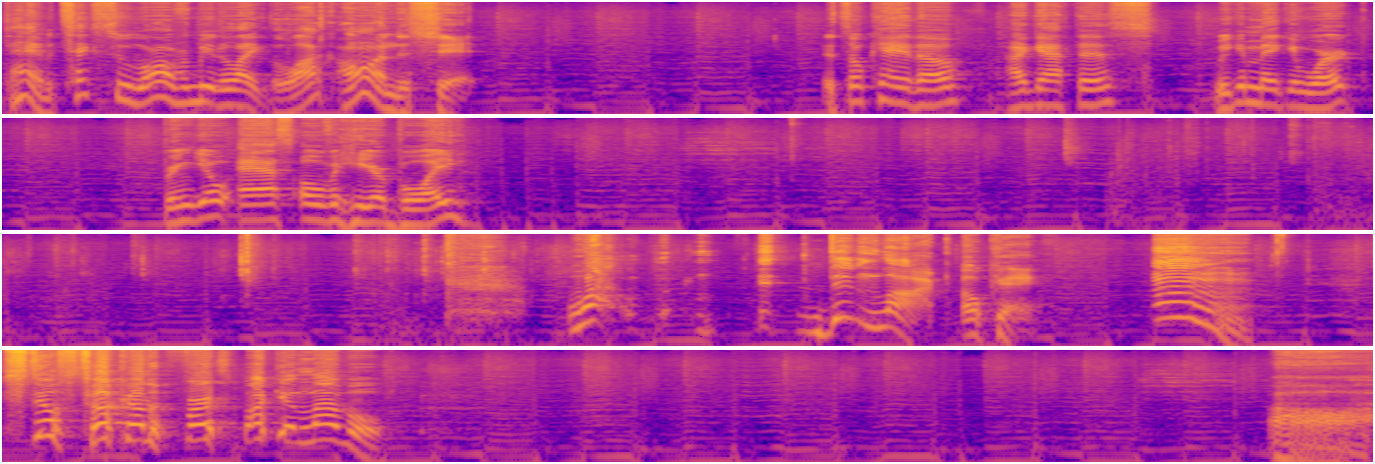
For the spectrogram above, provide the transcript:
Damn, it takes too long for me to like lock on to shit. It's okay though. I got this. We can make it work. Bring your ass over here, boy. What? It didn't lock. Okay. Mm. Still stuck on the first fucking level. Oh.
